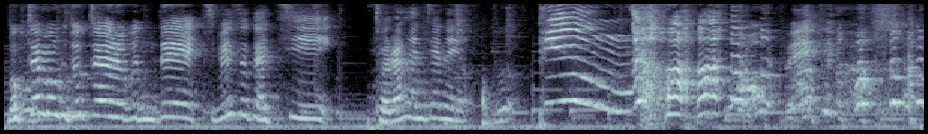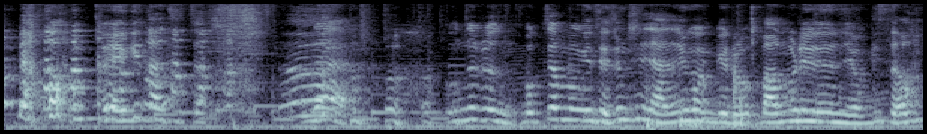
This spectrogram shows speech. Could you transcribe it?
먹자먹 구독자 여러분들 집에서 같이 저랑 한잔해요. 백이다 진짜. 네. 오늘은 먹자몽이 제정신이 아닌 관계로 마무리는 여기서.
